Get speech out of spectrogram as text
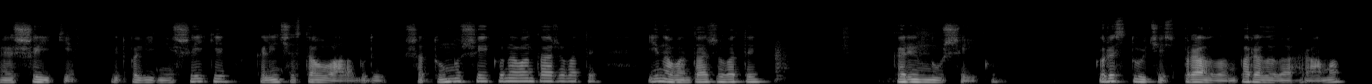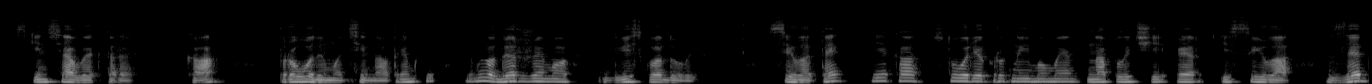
е, шийки, відповідні шийки колінчастого вала. Буде шатунну шийку навантажувати і навантажувати корінну шийку. Користуючись правилом паралелограма, з кінця вектора К проводимо ці напрямки і ми одержуємо дві складових. Сила Т, яка створює крутний момент на плечі R, і сила Z,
